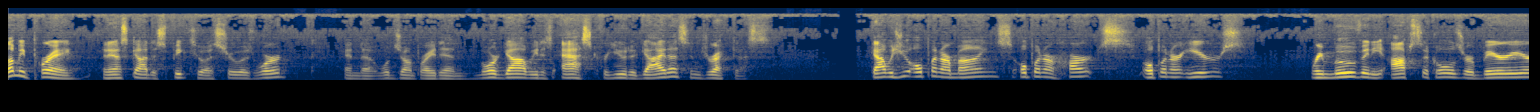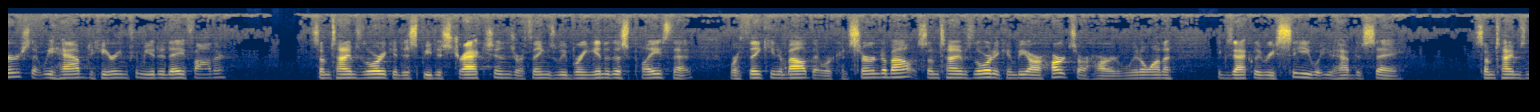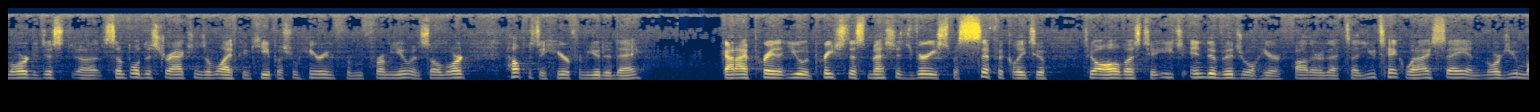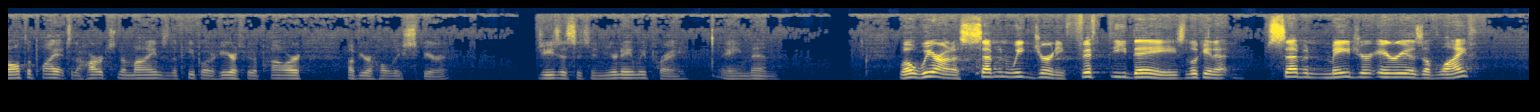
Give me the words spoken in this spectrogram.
Let me pray and ask God to speak to us through His Word, and uh, we'll jump right in. Lord God, we just ask for you to guide us and direct us. God, would you open our minds, open our hearts, open our ears, remove any obstacles or barriers that we have to hearing from you today, Father? Sometimes, Lord, it can just be distractions or things we bring into this place that we're thinking about, that we're concerned about. Sometimes, Lord, it can be our hearts are hard and we don't want to exactly receive what you have to say. Sometimes, Lord, just uh, simple distractions of life can keep us from hearing from, from you. And so, Lord, help us to hear from you today. God, I pray that you would preach this message very specifically to, to all of us, to each individual here, Father, that uh, you take what I say and, Lord, you multiply it to the hearts and the minds of the people that are here through the power of your Holy Spirit. Jesus, it's in your name we pray. Amen. Well, we are on a seven week journey, 50 days, looking at seven major areas of life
